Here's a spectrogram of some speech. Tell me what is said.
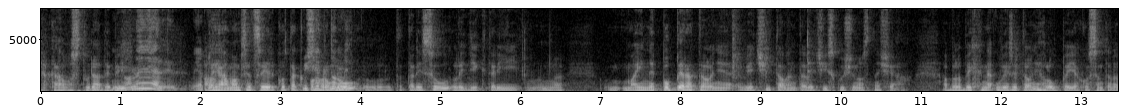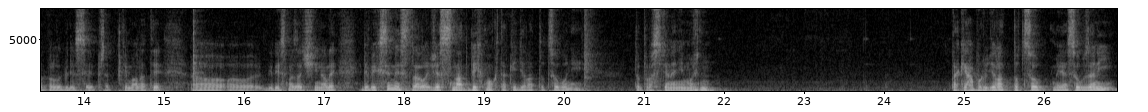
Jaká ostuda, kdybych... No ne, jako... Ale já mám přece, Jirko, tak Víš, ohromnou... Mi... Tady jsou lidi, kteří mm, mají nepopiratelně větší talent a větší zkušenost než já. A byl bych neuvěřitelně hloupý, jako jsem teda byl kdysi před těma lety, eh, eh, kdy jsme začínali, kdybych si myslel, že snad bych mohl taky dělat to, co oni. To prostě není možné. Tak já budu dělat to, co mi je souzený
